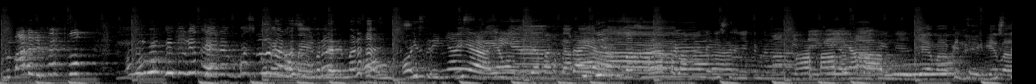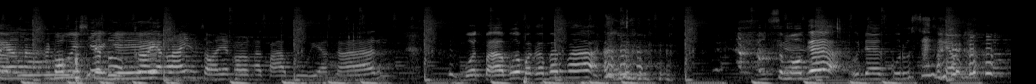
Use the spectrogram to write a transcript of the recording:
Belum ada di Facebook. Aku waktu itu lihat Lu narasumber dari mana? Oh istrinya ya, yang waktu zaman kita ya. Itu yang Ah, kebakaran, kebakaran. istrinya kena. Maafin Maaf, DG ya, ya Pak maafin Abu. Ya maafin ya, ya. Aduh, Fokusnya tuh ke yang lain soalnya kalau nggak Pak Abu ya kan. Buat Pak Abu apa kabar Pak? Semoga udah kurusan ya.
